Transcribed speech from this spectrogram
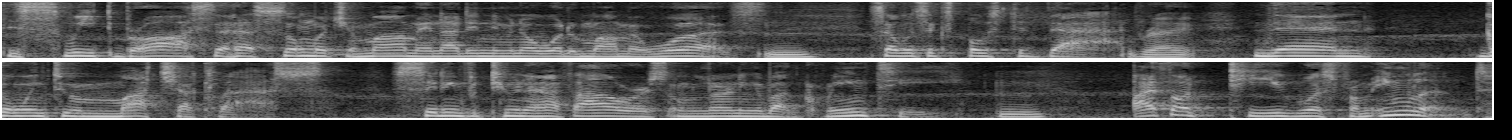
this sweet broth that has so much umami, and I didn't even know what umami was. Mm. So I was exposed to that. right. Then going to a matcha class, sitting for two and a half hours and learning about green tea. Mm. I thought tea was from England.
